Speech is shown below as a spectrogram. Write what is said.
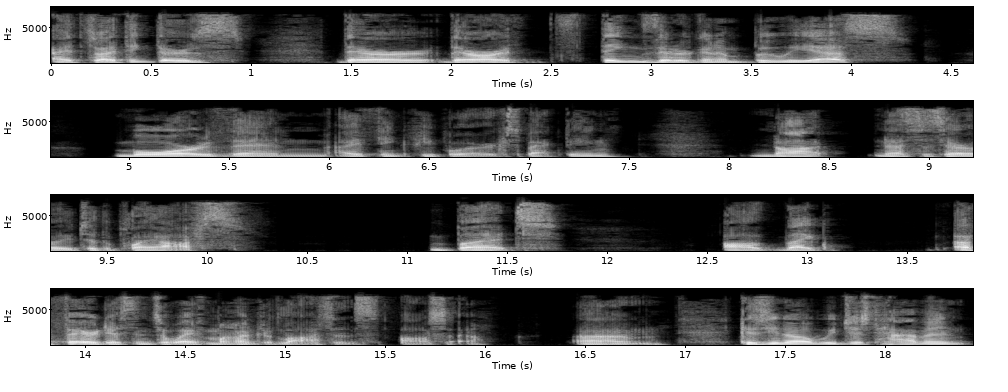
I, so I think there's, there, there are things that are going to buoy us more than I think people are expecting. Not necessarily to the playoffs, but, uh, like a fair distance away from 100 losses also. Um, cause you know, we just haven't,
